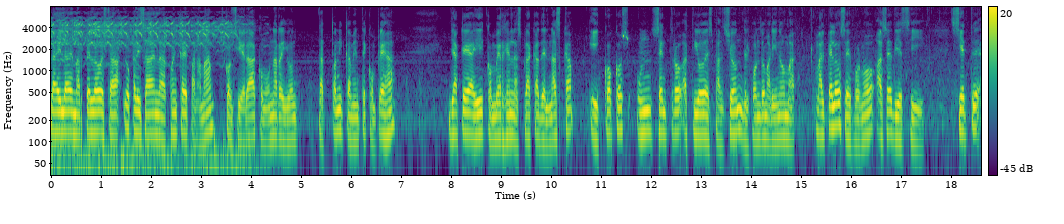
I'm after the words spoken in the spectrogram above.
La isla de Marpelo está localizada en la cuenca de Panamá, considerada como una región tectónicamente compleja, ya que ahí convergen las placas del Nazca y Cocos, un centro activo de expansión del fondo marino. Malpelo se formó hace 17 7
